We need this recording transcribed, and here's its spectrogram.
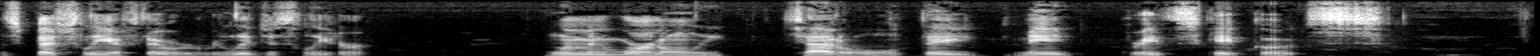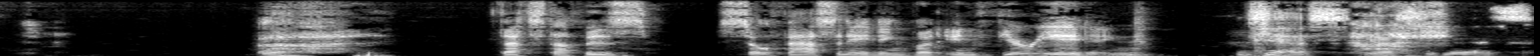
especially if they were a religious leader. Women weren't only chattel, they made great scapegoats. Ugh, that stuff is so fascinating but infuriating. Yes, yes, it is.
